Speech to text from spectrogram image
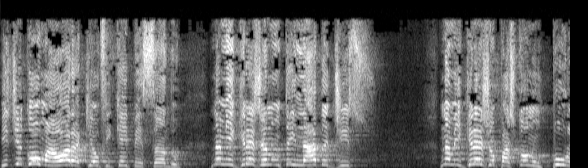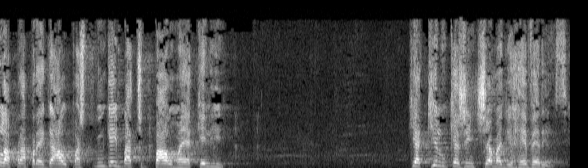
E chegou uma hora que eu fiquei pensando, na minha igreja não tem nada disso. Na minha igreja o pastor não pula para pregar, o pastor, ninguém bate palma, é aquele que é aquilo que a gente chama de reverência.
